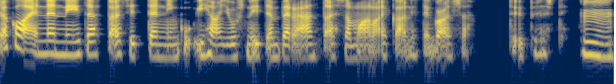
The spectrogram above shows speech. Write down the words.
joko ennen niitä tai sitten niin kuin ihan just niiden perään tai samaan aikaan niiden kanssa tyyppisesti. Mm.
